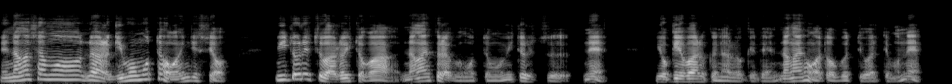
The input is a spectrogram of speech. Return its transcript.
え長さも、だから疑問を持った方がいいんですよ。ミート率悪い人が長いクラブ持ってもミート率ね、余計悪くなるわけで、長い方が飛ぶって言われてもね。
